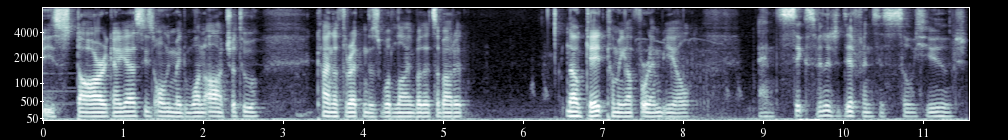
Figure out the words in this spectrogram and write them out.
be Stark. I guess he's only made one archer to kind of threaten this wood line, but that's about it. Now gate coming up for MBL. And six village difference is so huge.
